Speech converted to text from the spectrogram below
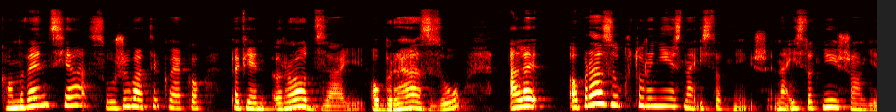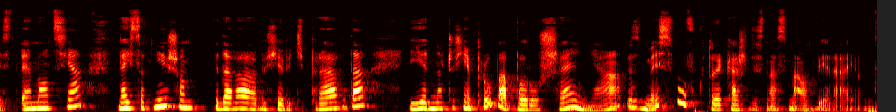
Konwencja służyła tylko jako pewien rodzaj obrazu, ale obrazu, który nie jest najistotniejszy. Najistotniejszą jest emocja, najistotniejszą wydawałaby się być prawda i jednocześnie próba poruszenia zmysłów, które każdy z nas ma odbierając.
